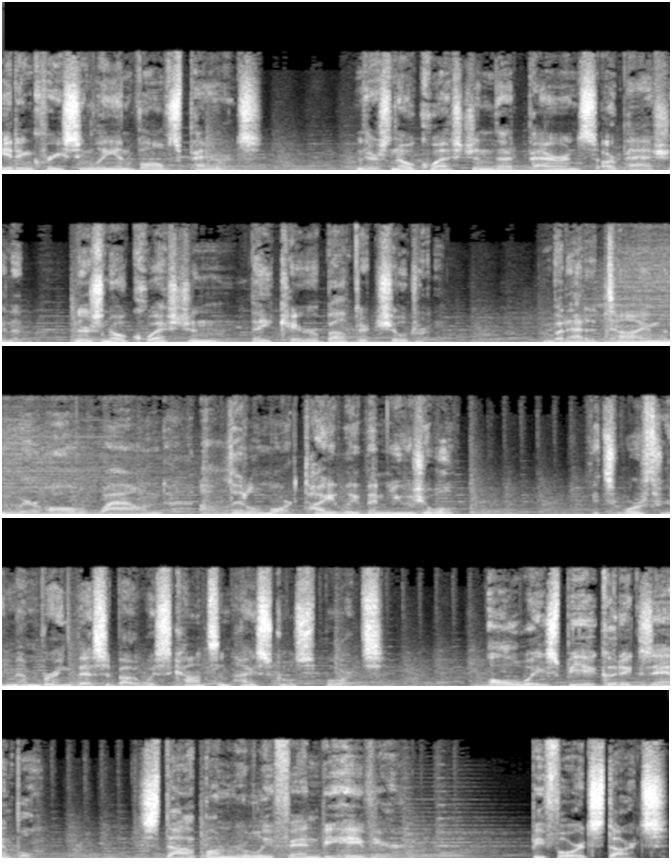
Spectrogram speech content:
It increasingly involves parents there's no question that parents are passionate. There's no question they care about their children. But at a time when we're all wound a little more tightly than usual, it's worth remembering this about Wisconsin high school sports. Always be a good example. Stop unruly fan behavior before it starts.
